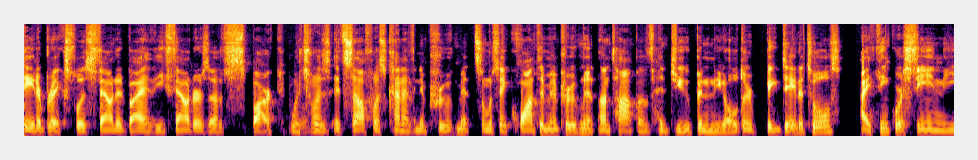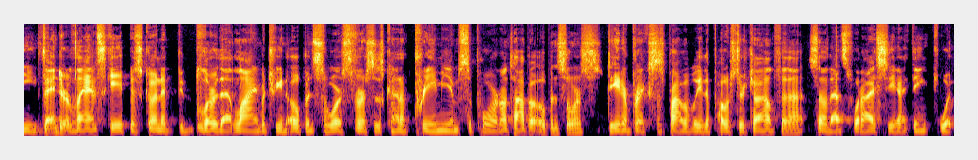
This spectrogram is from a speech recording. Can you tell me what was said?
Databricks was founded by the founders of Spark, which oh. was itself was kind of an improvement, some would say quantum improvement on top of Hadoop and the older big data tools. I think we're seeing the vendor landscape is going to blur that line between open source versus kind of premium support on top of open source. Databricks is probably the poster child for that. So that's what I see. I think what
